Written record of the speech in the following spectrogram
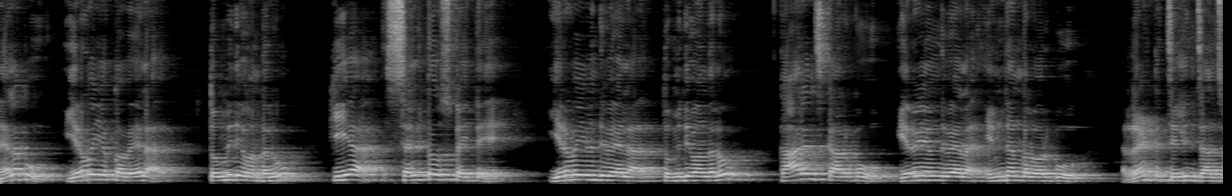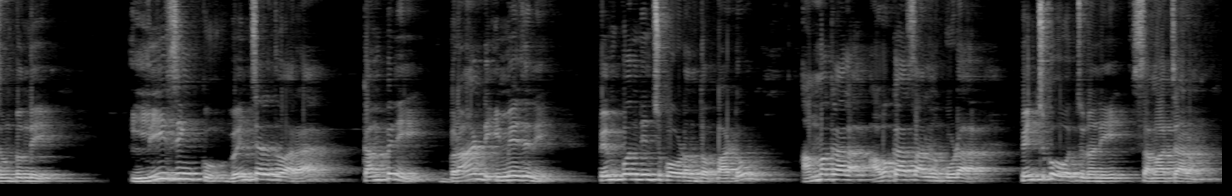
నెలకు ఇరవై ఒక్క వేల తొమ్మిది వందలు కియా సెల్టోస్కు అయితే ఇరవై ఎనిమిది వేల తొమ్మిది వందలు కారెన్స్ కారుకు ఇరవై ఎనిమిది వేల ఎనిమిది వందల వరకు రెంట్ చెల్లించాల్సి ఉంటుంది. లీజింగ్కు వెంచర్ ద్వారా కంపెనీ బ్రాండ్ ఇమేజ్ని పెంపొందించుకోవడంతో పాటు అమ్మకాల అవకాశాలను కూడా పెంచుకోవచ్చునని సమాచారం.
